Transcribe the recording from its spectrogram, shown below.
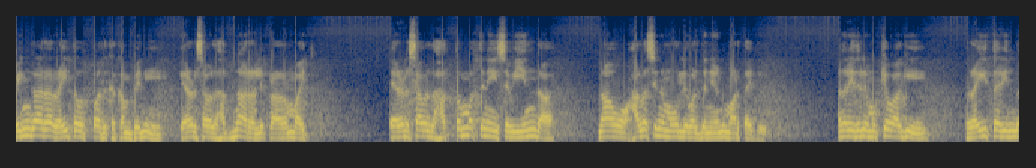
ಪಿಂಗಾರ ರೈತ ಉತ್ಪಾದಕ ಕಂಪನಿ ಎರಡು ಸಾವಿರದ ಹದಿನಾರರಲ್ಲಿ ಪ್ರಾರಂಭ ಆಯಿತು. ಎರಡು ಸಾವಿರದ ಹತ್ತೊಂಬತ್ತನೇ ಇಸವಿಯಿಂದ ನಾವು ಹಲಸಿನ ಮೌಲ್ಯವರ್ಧನೆಯನ್ನು ಮಾಡ್ತಾ ಇದ್ದೀವಿ. ಅಂದರೆ ಇದರಲ್ಲಿ ಮುಖ್ಯವಾಗಿ ರೈತರಿಂದ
